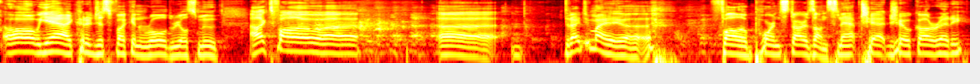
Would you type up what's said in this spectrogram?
Oh, yeah, I could have just fucking rolled real smooth. I like to follow. Uh, uh, did I do my uh, follow porn stars on Snapchat joke already?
